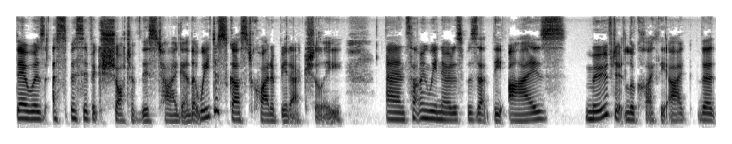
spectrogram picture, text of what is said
there was a specific shot of this tiger that we discussed quite a bit actually. And something we noticed was that the eyes moved. It looked like the eye that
